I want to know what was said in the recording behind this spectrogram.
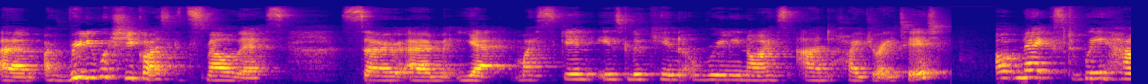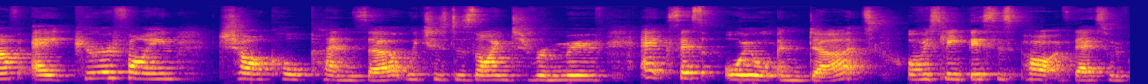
Um, I really wish you guys could smell this. So um, yeah, my skin is looking really nice and hydrated. Up next, we have a purifying charcoal cleanser, which is designed to remove excess oil and dirt. Obviously, this is part of their sort of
